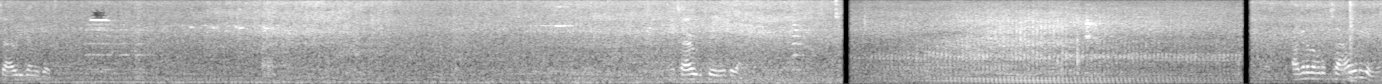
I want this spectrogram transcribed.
ചായ കുടിക്കാൻ വിചാരിച്ചു ചായ കുടിച്ച് കഴിഞ്ഞിട്ട് കാണാം അങ്ങനെ നമ്മുടെ ചായ കുടി കഴിഞ്ഞു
